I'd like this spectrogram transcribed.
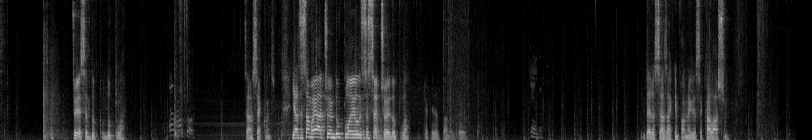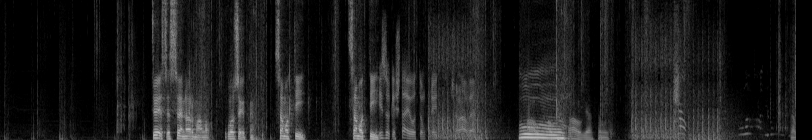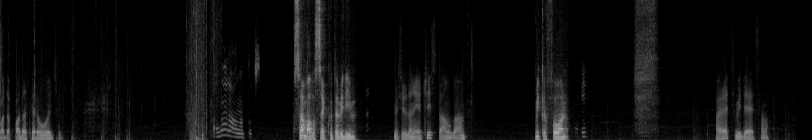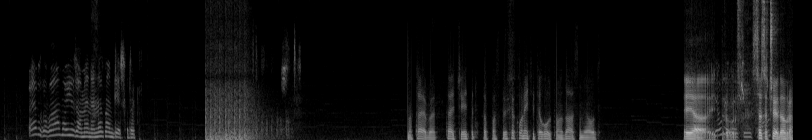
Čuje se duplo, duplo. 7 sekund. Ja se samo ja čujem duplo ili se sve čuje duplo? Čekaj da stanem te. Gdje da se ja zakimpam negdje se kalašem. Čuje se sve normalno, ložete. Samo ti. Samo ti. Izoge, šta je u tom kretu? Čanave. Uuuu. Aug, ja sam u... Nema da padate rođe. Pa nerealno puca. Samo malo sekund da vidim Misliš da nije čist tamo ga? mikrofon. Aj reci mi gdje je samo. Evo ga vamo iza mene, ne znam gdje. Ma taj je, ba- taj je 400 pa ste više kako nećete loot, on zna da sam ja ovdje. E, Ja, sve se čuje dobro.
